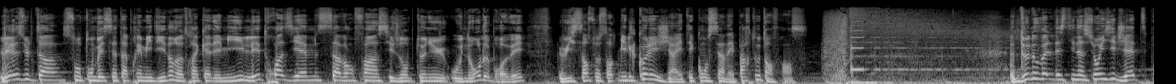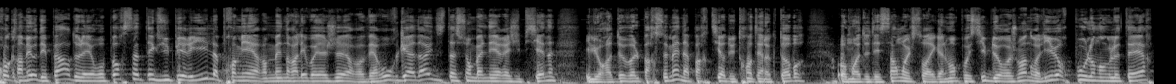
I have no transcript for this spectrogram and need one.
Les résultats sont tombés cet après-midi dans notre académie. Les troisièmes savent enfin s'ils ont obtenu ou non le brevet. 860 000 collégiens étaient concernés partout en France. Deux nouvelles destinations EasyJet programmées au départ de l'aéroport Saint-Exupéry. La première mènera les voyageurs vers Hurghada, une station balnéaire égyptienne. Il y aura deux vols par semaine à partir du 31 octobre. Au mois de décembre, il sera également possible de rejoindre Liverpool en Angleterre.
